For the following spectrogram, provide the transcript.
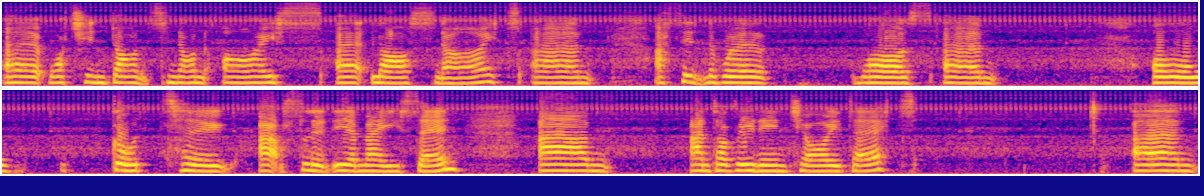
uh, watching Dancing on Ice uh, last night. Um, I think the were was um, all good too, absolutely amazing. Um, and I really enjoyed it. Um,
